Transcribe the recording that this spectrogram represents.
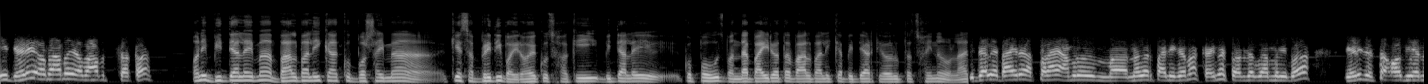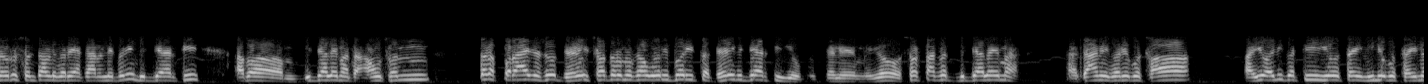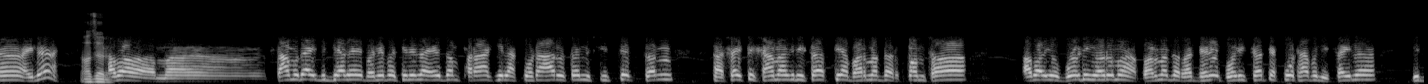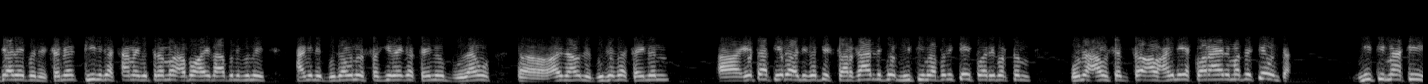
यी धेरै अभावै अभाव छ त। अनि विद्यालयमा बालबालिकाको बसाइमा के छ? वृद्धि भइरहेको छ कि विद्यालयको पहुँचभन्दा बाहिर त बालबालिका विद्यार्थीहरू त छैनन् होला? विद्यालय बाहिर प्राय हाम्रो नगरपालिकामा छैन चन्द्रगामनी भयो। धेरै जस्ता अभियानहरू सञ्चालन गरेका कारणले पनि विद्यार्थी अब विद्यालयमा त आउँछन्। तर प्राय जसो धेरै सदरमुकाम वरिपरि त धेरै विद्यार्थी यो यो संस्थागत विद्यालयमा जाने गरेको छ। यो अलिकति यो चाहिँ मिलेको छैन होइन? अब सामुदायिक विद्यालय भनेपछि एकदम फराकिला कोठाहरू छन् शिक्षक छन् शैक्षिक सामग्री छ त्यहाँ भर्ना दर कम छ। अब यो बोर्डिङहरूमा भर्ना दर धेरै बढी छ त्यहाँ कोठा पनि छैन विद्यालय पनि छैन। टिनका सानाभित्रमा अब अहिले पनि हामीले बुझाउन सकिरहेका छैनौँ बुझाउँ अहिले बुझेका छैनन्। यतातिर अलिकति सरकारको नीतिमा पनि केही परिवर्तन हुन आवश्यक छ। अब हामीले यहाँ कराएर मात्रै के हुन्छ? नीतिमाथि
